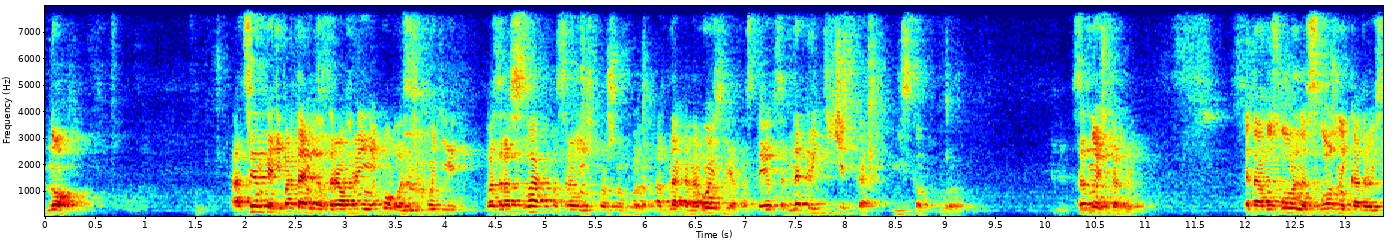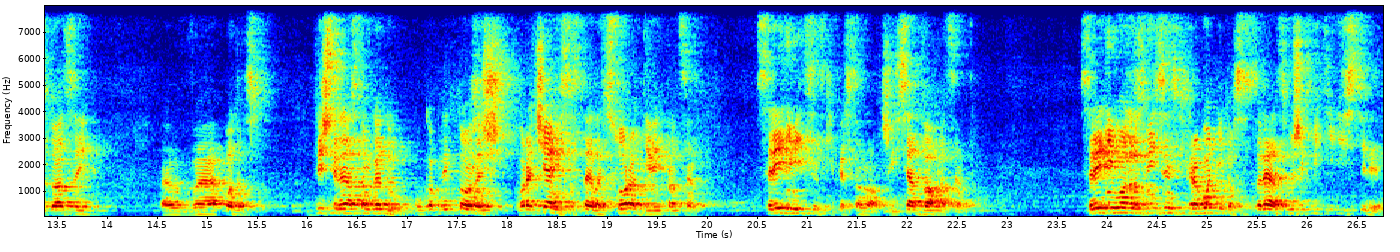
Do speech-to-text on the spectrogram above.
Но оценка Департамента здравоохранения области хоть и возросла по сравнению с прошлым годом, однако, на мой взгляд, остается на критически низком уровне. С одной стороны, это обусловлено сложной кадровой ситуацией э, в отрасли. В 2013 году укомплектованность врачами составила 49%. Средний медицинский персонал 62%. Средний возраст медицинских работников составляет свыше 50 лет.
